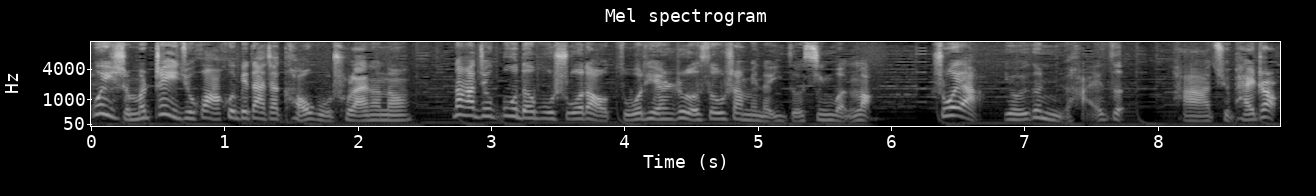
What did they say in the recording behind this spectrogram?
为什么这句话会被大家考古出来了呢？那就不得不说到昨天热搜上面的一则新闻了。说呀，有一个女孩子，她去拍照，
